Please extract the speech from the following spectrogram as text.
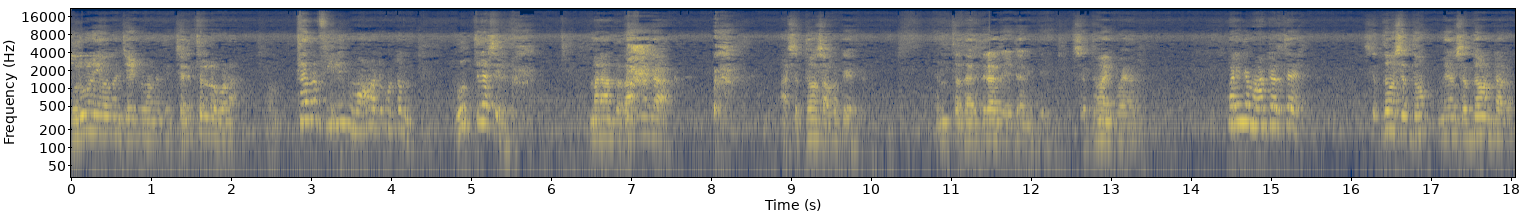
దుర్వినియోగం చేయటం అనేది చరిత్రలో కూడా ఎంత ఫీలింగ్ మొహాటుకుంటాం రూత్లెస్ మరి అంత దారుణంగా ఆ సిద్ధం సభకి ఎంత దరిద్రాలు చేయడానికి సిద్ధమైపోయారు. మరి ఇంకా మాట్లాడితే? సిద్ధం సిద్ధం. మేము సిద్ధం అంటారు.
